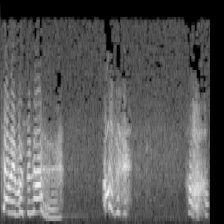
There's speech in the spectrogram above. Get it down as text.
Tell me what's the matter. Officer. Oh,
